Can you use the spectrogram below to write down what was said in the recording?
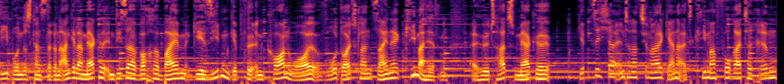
Die Bundeskanzlerin Angela Merkel in dieser Woche beim G7-Gipfel in Cornwall, wo Deutschland seine Klimahilfen erhöht hat. Merkel gibt sich ja international gerne als Klimavorreiterin.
